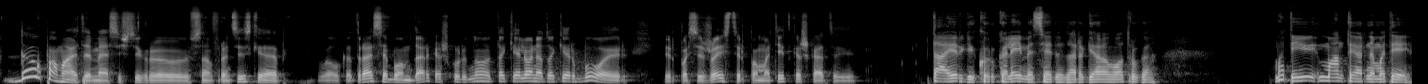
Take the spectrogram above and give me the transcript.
Daug pamatėme mes iš tikrųjų San Franciske, Alkatrase buvom dar kažkur, nu, ta kelionė tokia ir buvo, ir, ir pasižaisti, ir pamatyti kažką, tai Ta irgi, kur kalėjime sėdi, dar gera nuotrauka. Matei, man tai ar nematei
